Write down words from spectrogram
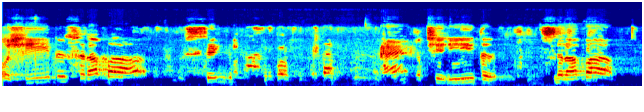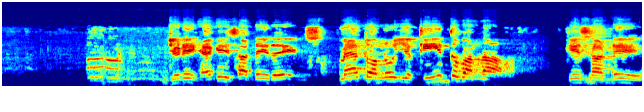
ਉਹ ਸ਼ਹੀਦ ਸਰਾਭਾ ਸਿੰਘ ਹੈ? ਸ਼ਹੀਦ ਸਰਾਭਾ ਜਿਹੜੇ ਹੈਗੇ ਸਾਡੇ ਰਹੇ। ਮੈਂ ਤੁਹਾਨੂੰ ਯਕੀਨ ਦਿਵਾਨਾ ਕਿ ਸਾਡੇ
